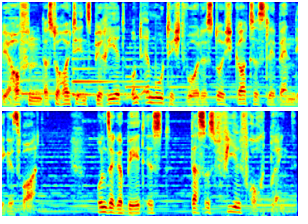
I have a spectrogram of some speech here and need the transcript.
Wir hoffen, dass du heute inspiriert und ermutigt wurdest durch Gottes lebendiges Wort. Unser Gebet ist, dass es viel Frucht bringt.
